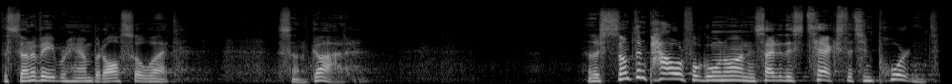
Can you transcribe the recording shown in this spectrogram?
the son of Abraham, but also what? Son of God. Now, there's something powerful going on inside of this text that's important.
